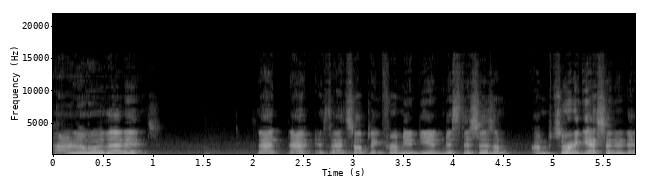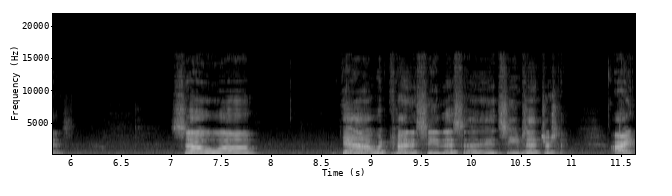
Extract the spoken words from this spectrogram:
I don't know who that is. That that is that something from Indian mysticism? I'm sort of guessing it is. So uh, yeah, I would kind of see this. Uh, it seems interesting. All right,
